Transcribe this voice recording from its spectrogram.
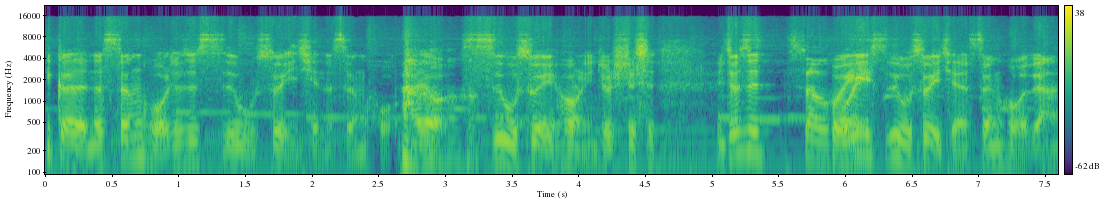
一个人的生活就是十五岁以前的生活，还有 十五岁以后，你就是你就是回忆十五岁以前的生活，这样。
